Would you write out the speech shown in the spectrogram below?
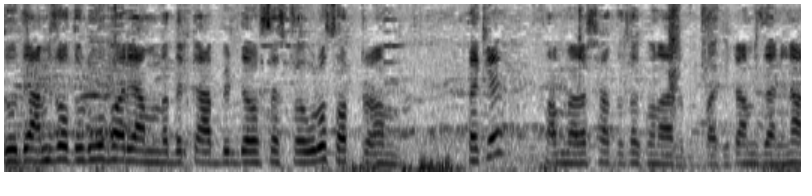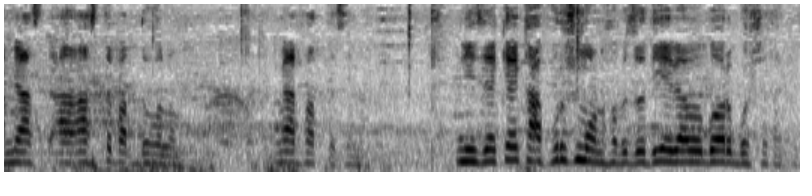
যদি আমি যতটুকু পারি, আপনাদেরকে আপডেট দেওয়ার চেষ্টা করব চট্টগ্রাম থেকে। আপনারা সাথে থাকুন, আর বাকিটা আমি জানি না, আমি আসতে বাধ্য হলাম। আমি আর পারতেছি না। নিজেকে কাপুরুষ মন হবে যদি এইভাবে ঘরে বসে থাকি।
